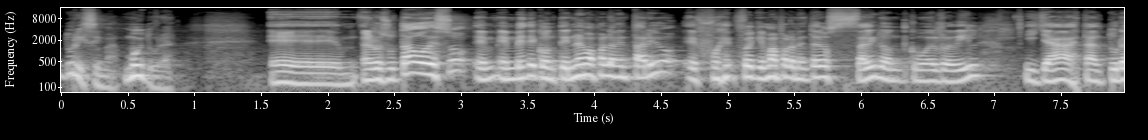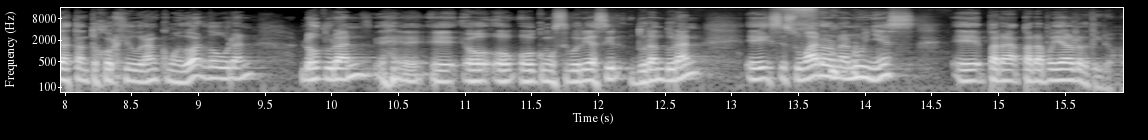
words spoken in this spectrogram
Durísima, muy dura. Eh, el resultado de eso, en, vez de contener más parlamentarios, eh, fue, fue, que más parlamentarios salieron como del redil y ya a esta altura tanto Jorge Durán como Eduardo Durán, los Durán, o, como se podría decir, Durán Durán, se sumaron a Núñez para, para, apoyar el retiro.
